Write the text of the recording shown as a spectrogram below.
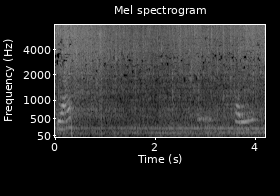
प्याज। हरी मिर्च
